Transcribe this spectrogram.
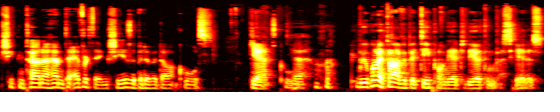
she can turn her hand to everything. She is a bit of a dark horse. Yeah, cool. Yeah. we want to dive a bit deeper on the edge of the earth investigators.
